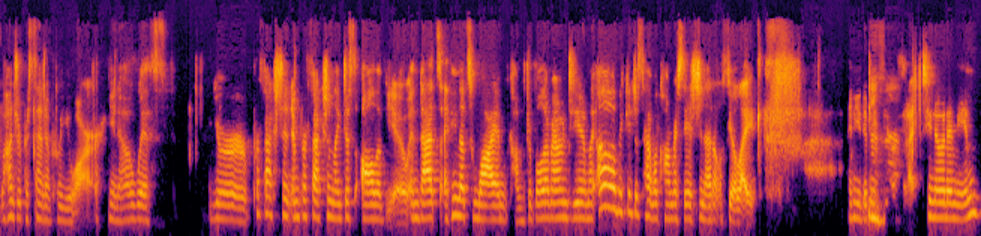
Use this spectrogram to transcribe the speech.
100% of who you are you know with your perfection, imperfection, like just all of you. And that's, I think that's why I'm comfortable around you. I'm like, oh, we can just have a conversation. I don't feel like I need to be mm-hmm. perfect. You know what I mean?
